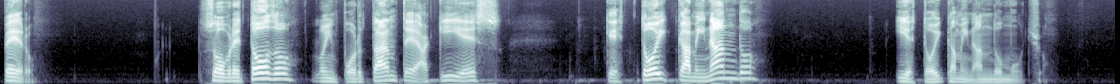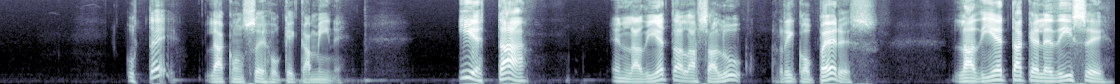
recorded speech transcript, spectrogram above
Pero, sobre todo, lo importante aquí es que estoy caminando y estoy caminando mucho. Usted le aconsejo que camine. Y está en la dieta la salud Rico Pérez, la dieta que le dice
